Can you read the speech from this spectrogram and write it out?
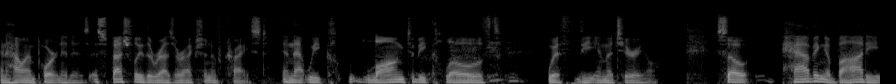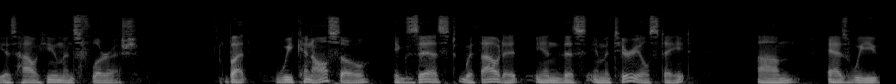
and how important it is, especially the resurrection of Christ, and that we long to be clothed with the immaterial. So having a body is how humans flourish. But we can also exist without it in this immaterial state um, as we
